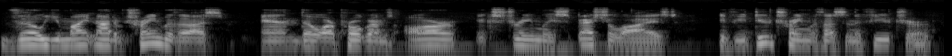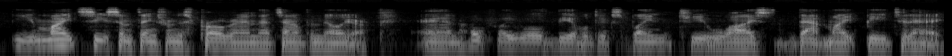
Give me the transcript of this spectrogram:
though you might not have trained with us and though our programs are extremely specialized, if you do train with us in the future, you might see some things from this program that sound familiar, and hopefully we'll be able to explain to you why that might be today.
